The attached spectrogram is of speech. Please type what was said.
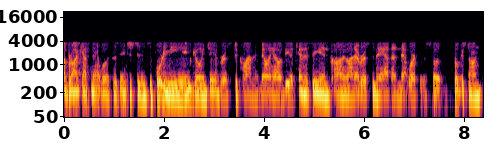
a broadcast network was interested in supporting me in going to Everest to climb it, knowing I would be a Tennessean climbing on Everest, and they had a network that was fo- focused on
